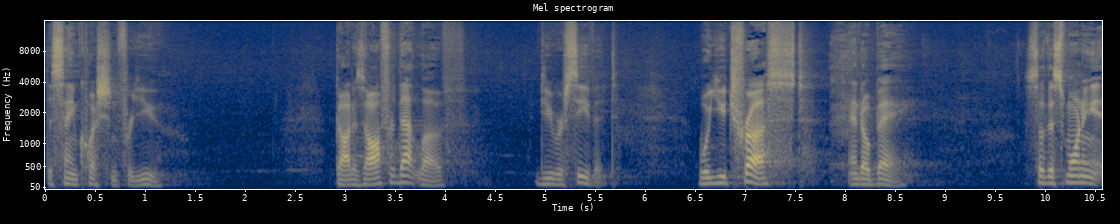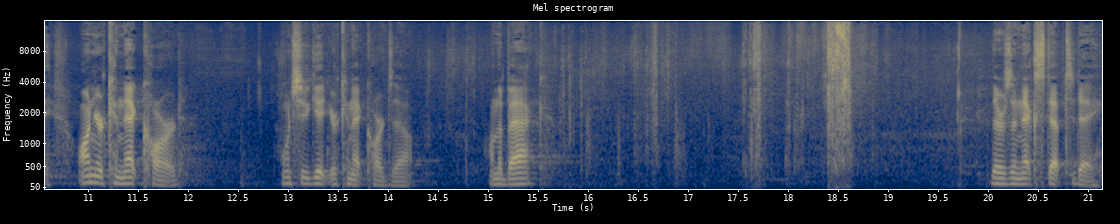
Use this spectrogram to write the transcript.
the same question for you. God has offered that love. Do you receive it? Will you trust and obey? So this morning, on your Connect card, I want you to get your Connect cards out. On the back, there's a next step today.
